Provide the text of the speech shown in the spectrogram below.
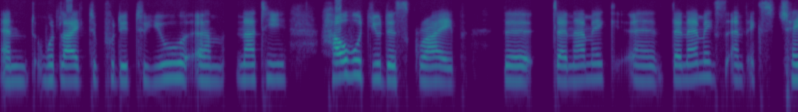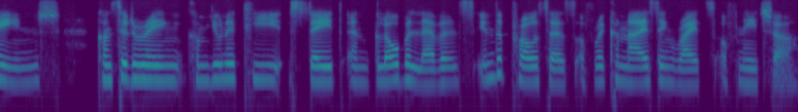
and would like to put it to you, um, Nati. How would you describe the dynamic uh, dynamics and exchange considering community, state, and global levels in the process of recognizing rights of nature?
